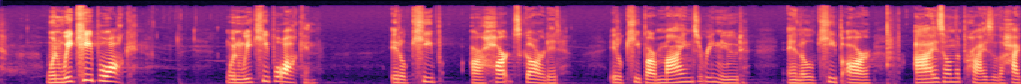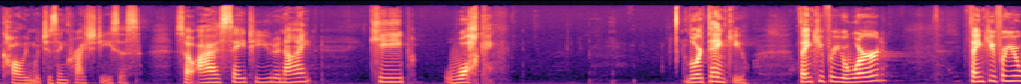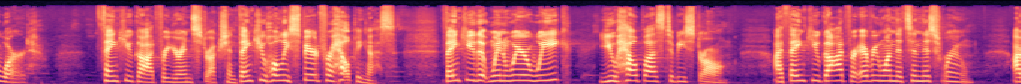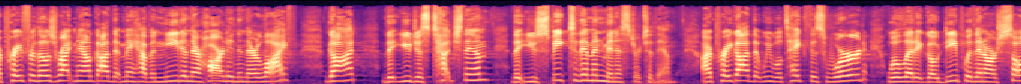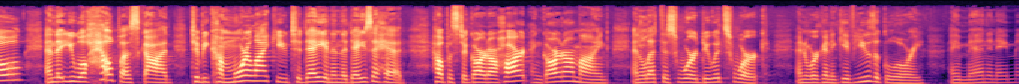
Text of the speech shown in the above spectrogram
when we keep walking, when we keep walking, It'll keep our hearts guarded, it'll keep our minds renewed, and it'll keep our eyes on the prize of the high calling which is in Christ Jesus. So I say to you tonight, keep walking. Lord, thank you. Thank you for your word. Thank you for your word. Thank you, God, for your instruction. Thank you, Holy Spirit, for helping us. Thank you that when we're weak, you help us to be strong. I thank you, God, for everyone that's in this room. I pray for those right now, God, that may have a need in their heart and in their life. God, that you just touch them, that you speak to them and minister to them. I pray, God, that we will take this word, we'll let it go deep within our soul, and that you will help us, God, to become more like you today and in the days ahead. Help us to guard our heart and guard our mind, and let this word do its work and we're going to give you the glory. Amen and amen.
